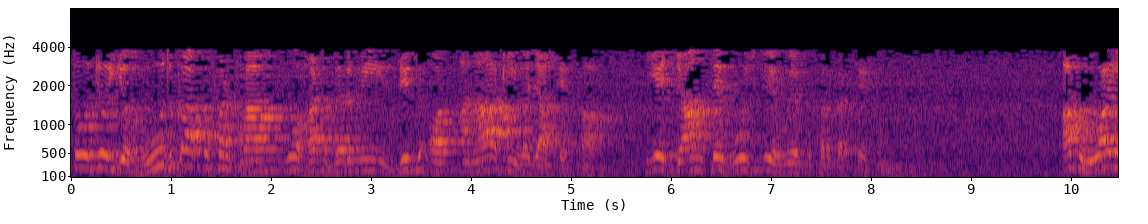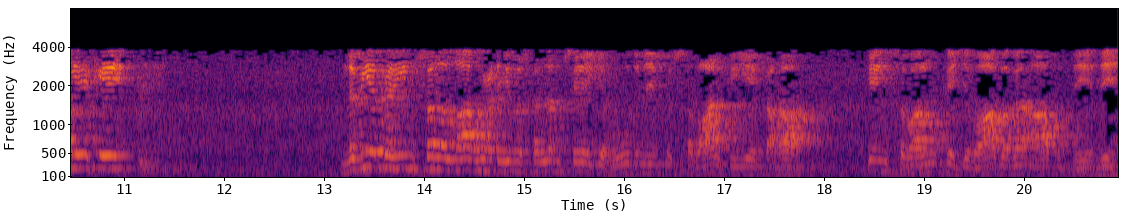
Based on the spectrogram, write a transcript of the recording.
تو جو یہود کا کفر تھا، وہ ہٹ گرمی، ضد اور انا کی وجہ سے تھا۔ یہ جانتے، بوجھتے ہوئے کفر کرتے تھے۔ اب ہوا یہ کہ نبی کریم صلی اللہ علیہ وسلم سے یہود نے کچھ سوال کیے، کہا کہ ان سوالوں کے جواب اگر آپ دے دیں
